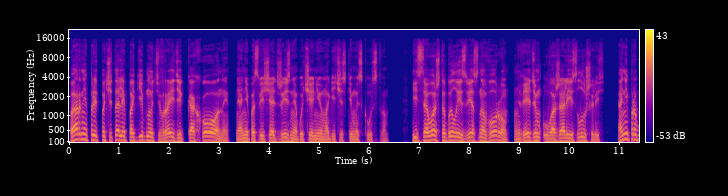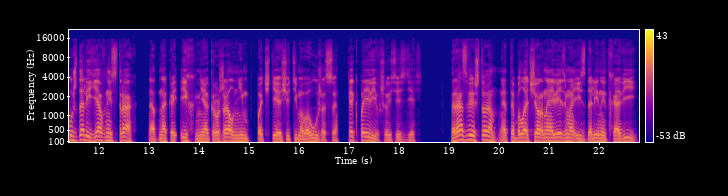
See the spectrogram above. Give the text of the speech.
Парни предпочитали погибнуть в рейде Кахооны, а не посвящать жизнь обучению магическим искусствам. Из того, что было известно вору, ведьм уважали и слушались. Они пробуждали явный страх, однако их не окружал нимб почти ощутимого ужаса, как появившуюся здесь. Разве что это была черная ведьма из долины Тхави.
